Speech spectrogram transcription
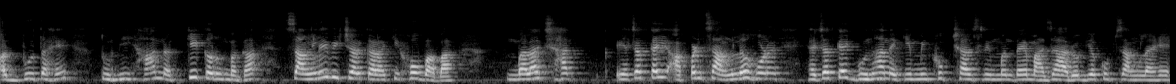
अद्भुत आहे. तुम्ही हा नक्की करून बघा. चांगले विचार करा की हो बाबा मला छान ह्याच्यात काही आपण चांगलं होणं ह्याच्यात काही गुन्हा नाही की मी खूप छान श्रीमंत आहे माझं आरोग्य खूप चांगलं आहे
